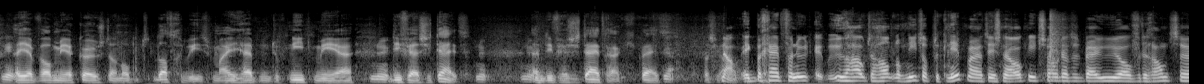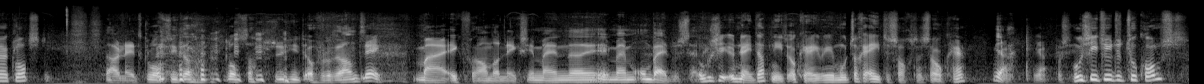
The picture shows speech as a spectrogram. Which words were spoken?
nee. Ja, je hebt wel meer keuze dan op dat gebied. Maar je hebt natuurlijk niet meer nee. diversiteit. En diversiteit raak je kwijt. Ja. Nou, ik begrijp van u, u houdt de hand nog niet op de knip... maar het is nou ook niet zo dat het bij u over de rand uh, klotst? Nou nee, het klopt, niet over, het klopt absoluut niet over de rand. Nee. Maar ik verander niks in mijn, uh, in mijn ontbijtbestelling. Hoe zie, nee, dat niet. Oké, okay, je moet toch eten s ochtends ook, hè? Ja, ja, precies. Hoe ziet u de toekomst?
